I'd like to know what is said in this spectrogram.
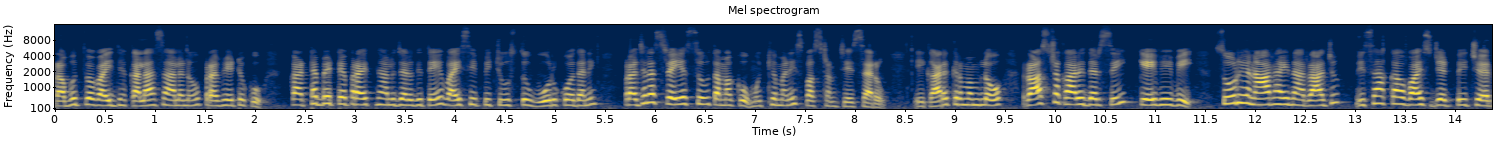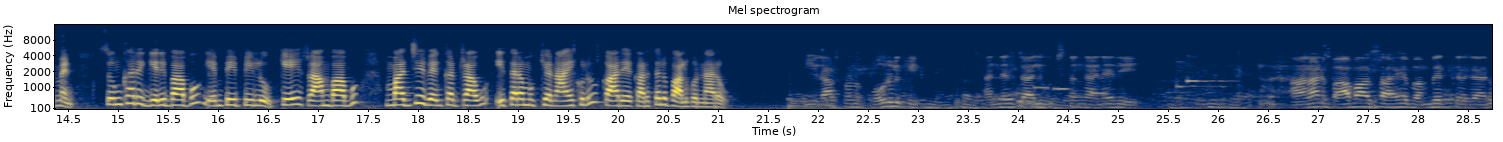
ప్రభుత్వ వైద్య కళాశాలను ప్రైవేటుకు కట్టబెట్టే ప్రయత్నాలు జరిగితే వైసీపీ చూస్తూ ఊరుకోదని ప్రజల శ్రేయస్సు తమకు ముఖ్యమని స్పష్టం చేశారు. ఈ కార్యక్రమంలో రాష్ట్ర కార్యదర్శి KVV Suryanarayana Raju Visakha vice ZP chairman Sunkari Giribabu ఎంపీపీలు కె రాంబాబు మజ్జి వెంకట్రావు ఇతర ముఖ్య నాయకులు కార్యకర్తలు పాల్గొన్నారు. ఈ రాష్ట్రంలో పౌరులకి అందించాలి ఉచితంగా అనేది ఆనాడు బాబాసాహెబ్ అంబేద్కర్ గారు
